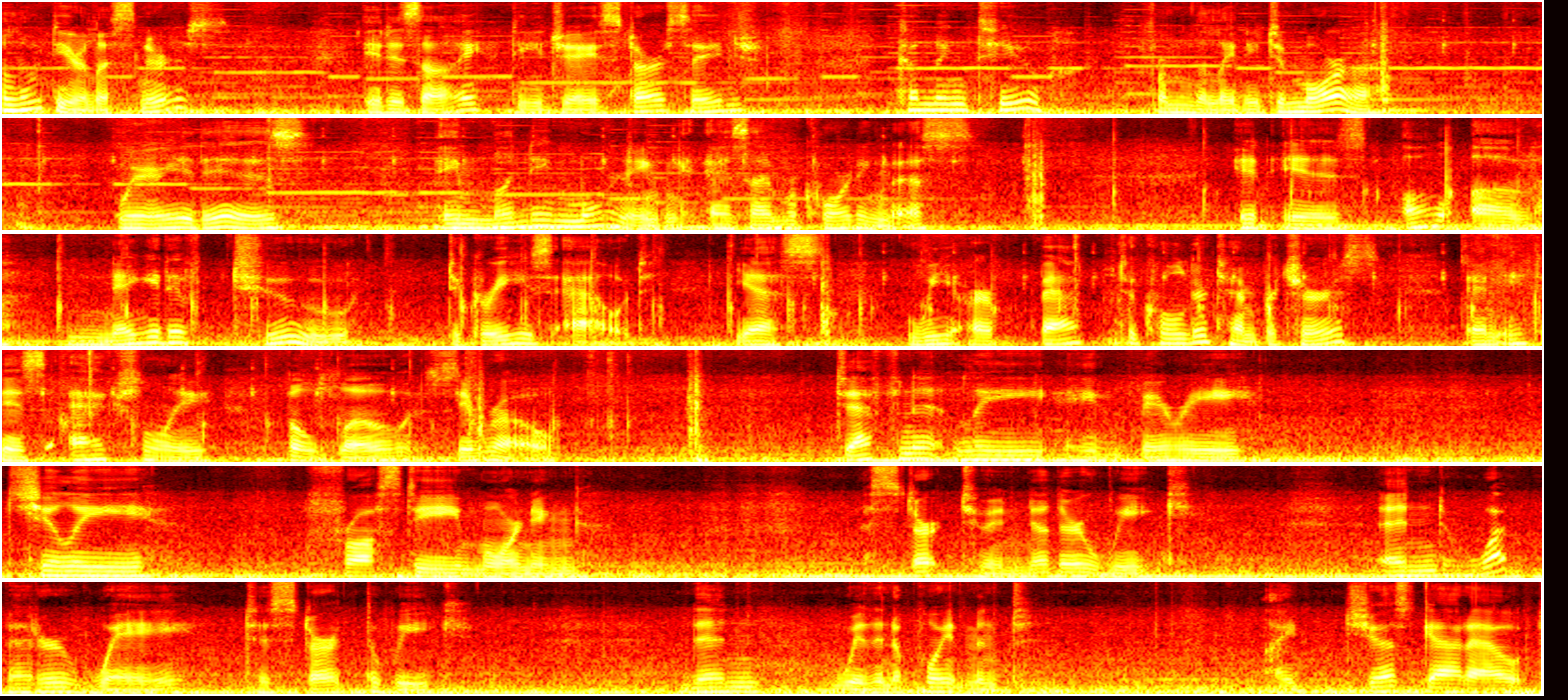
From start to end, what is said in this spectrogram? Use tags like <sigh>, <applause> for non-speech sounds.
Hello, dear listeners. It is I, DJ Starsage, coming to you from the Lady Jamora, where it is a Monday morning as I'm recording this. It is all of negative two degrees out. Yes, we are back to colder temperatures, and it is actually below zero. Definitely a very chilly, frosty morning. A start to another week. And what better way to start the week than with an appointment? I just got out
